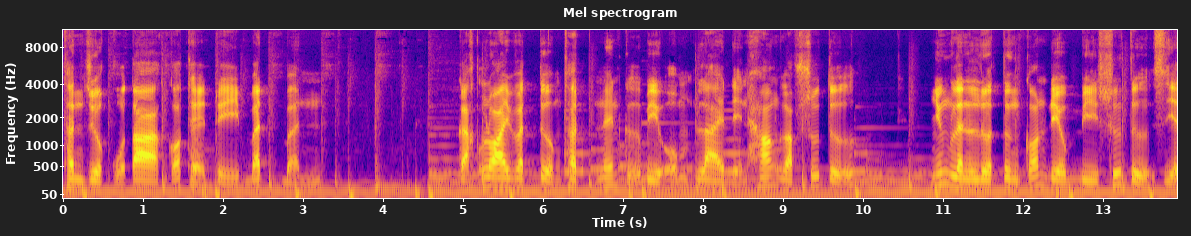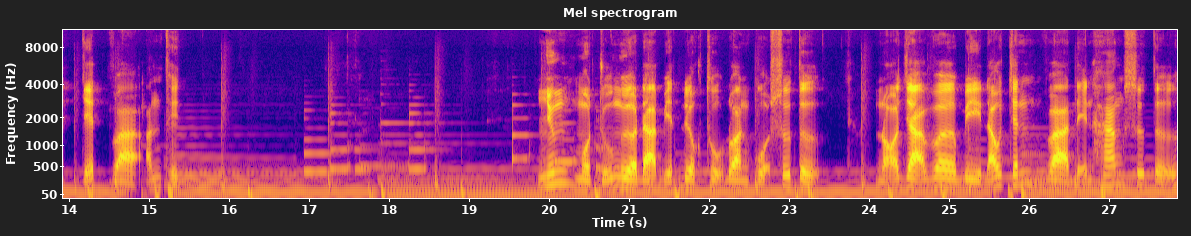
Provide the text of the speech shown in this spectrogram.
thần dược của ta có thể trị bất bệnh. Các loài vật tưởng thật nên cứ bị ốm lại đến hang gặp sư tử. Nhưng lần lượt từng con đều bị sư tử giết chết và ăn thịt. Nhưng một chú ngựa đã biết được thủ đoạn của sư tử. Nó giả vờ bị đau chân và đến hang sư tử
